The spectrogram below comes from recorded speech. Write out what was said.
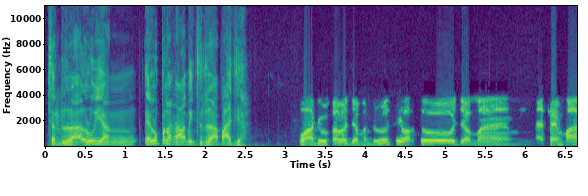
cedera lu yang eh lu pernah ngalamin cedera apa aja? Waduh, kalau zaman dulu sih waktu zaman SMA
